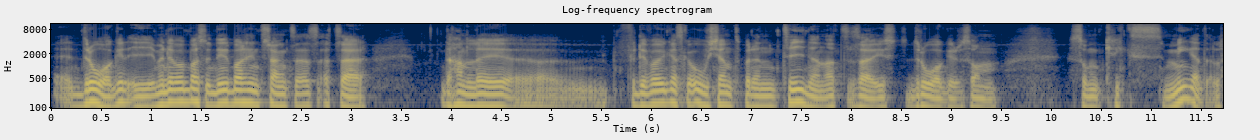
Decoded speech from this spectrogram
eh, droger i. Men det, var bara, så- det är bara intressant att, att så här, det handlar ju, eh, för det var ju ganska okänt på den tiden att så här, just droger som, som krigsmedel.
